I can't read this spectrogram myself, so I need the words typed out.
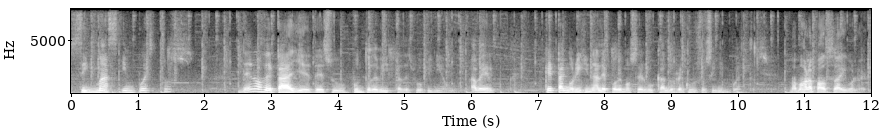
sin más impuestos? Denos detalles de su punto de vista, de su opinión. A ver, ¿qué tan originales podemos ser buscando recursos sin impuestos? Vamos a la pausa y volvemos.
